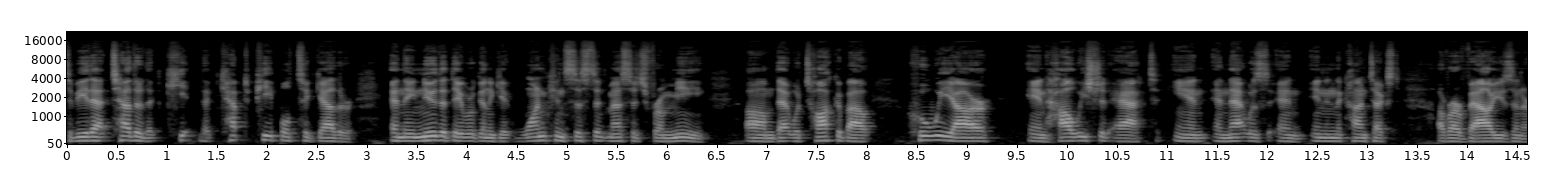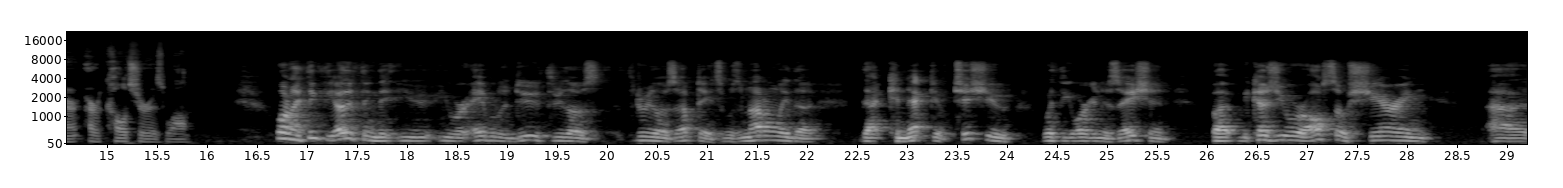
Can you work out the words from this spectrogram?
to be that tether that ke- that kept people together, and they knew that they were going to get one consistent message from me um, that would talk about who we are and how we should act, and and that was and, and in the context of our values and our, our culture as well. Well, I think the other thing that you you were able to do through those through those updates was not only the that connective tissue with the organization, but because you were also sharing uh,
